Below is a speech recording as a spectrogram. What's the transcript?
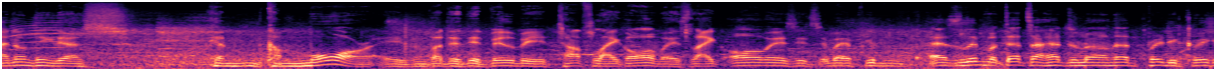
I don't think there's can come more even, but it, it, will be tough like always. Like always, it's as Liverpool. That's I had to learn that pretty quick.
